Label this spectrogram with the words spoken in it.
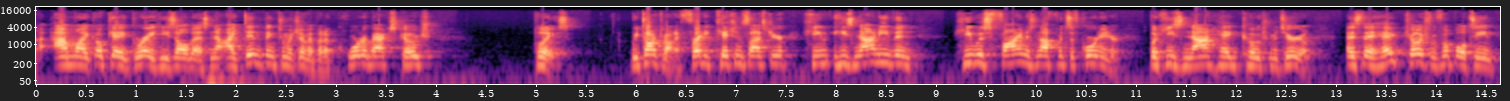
I'm like, okay, great, he's all this. Now I didn't think too much of it, but a quarterbacks coach, please. We talked about it. Freddie Kitchens last year, he he's not even he was fine as an offensive coordinator, but he's not head coach material. As the head coach of a football team,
